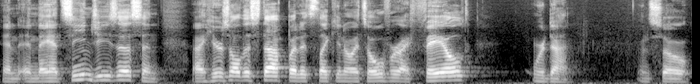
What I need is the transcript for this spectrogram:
And, and they had seen Jesus, and uh, here's all this stuff, but it's like, you know, it's over. I failed. We're done. And so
